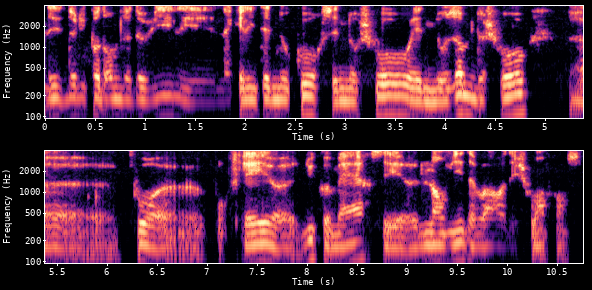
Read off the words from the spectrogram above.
de l'hippodrome de Deauville et la qualité de nos courses et de nos chevaux et de nos hommes de chevaux euh, pour, euh, pour créer du commerce et l'envie d'avoir des chevaux en France.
